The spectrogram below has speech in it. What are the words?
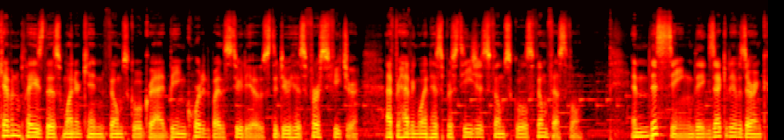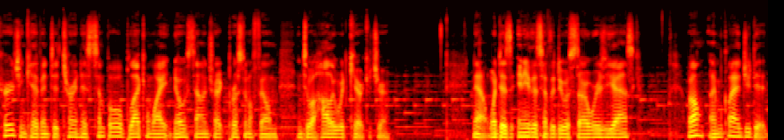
Kevin plays this Wonderkin Film School grad being courted by the studios to do his first feature after having won his prestigious film school's film festival. In this scene, the executives are encouraging Kevin to turn his simple black and white, no soundtrack personal film into a Hollywood caricature. Now, what does any of this have to do with Star Wars, you ask? Well, I'm glad you did.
